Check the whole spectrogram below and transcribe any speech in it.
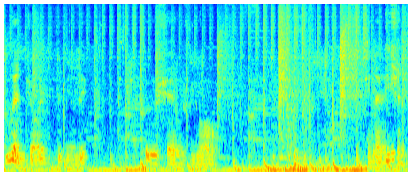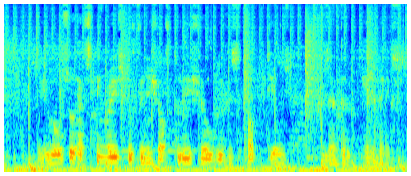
Do enjoy the music we will share with you all. In addition, we will also have Stingrays to finish off today's show with his top tunes presented in the mix.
